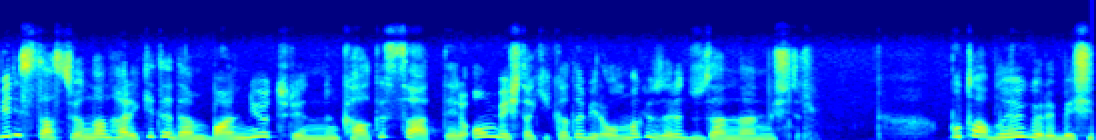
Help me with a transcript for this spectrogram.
Bir istasyondan hareket eden banliyö treninin kalkış saatleri 15 dakikada bir olmak üzere düzenlenmiştir. Bu tabloya göre 5.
